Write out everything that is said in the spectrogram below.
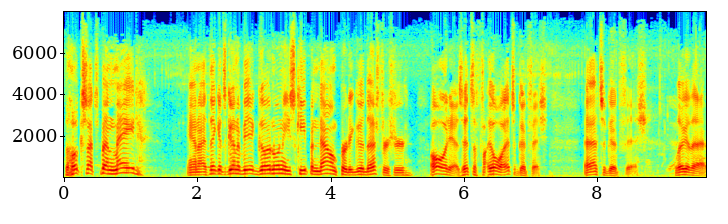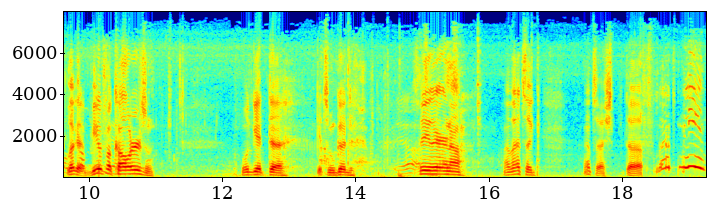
The hook set's been made, and I think it's going to be a good one. He's keeping down pretty good, that's for sure. Oh, it is. It's a oh, that's a good fish. That's a good fish. Look at that. Look at beautiful colors, and we'll get uh, get some good See there now. Now that's a that's a uh, that's me.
